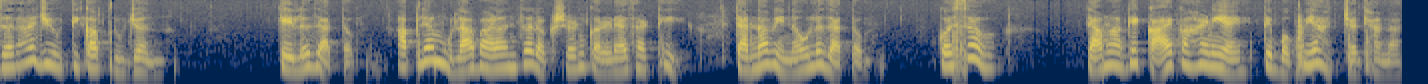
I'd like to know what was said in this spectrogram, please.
जरा ज्योतिका पूजन केलं जातं. आपल्या मुलाबाळांचं रक्षण करण्यासाठी त्यांना विनवलं जातं. कसं? त्यामागे काय कहाणी आहे ते बघूया आजच्या ध्यानात.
